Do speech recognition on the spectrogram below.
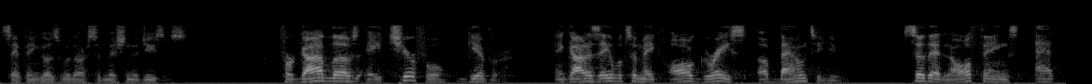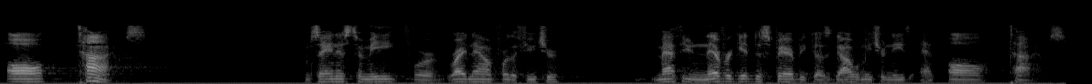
Same thing goes with our submission to Jesus. For God loves a cheerful giver And God is able to make all grace abound to you, so that in all things, at all times, I'm saying this to me for right now and for the future. Matthew, never get despair because God will meet your needs at all times,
